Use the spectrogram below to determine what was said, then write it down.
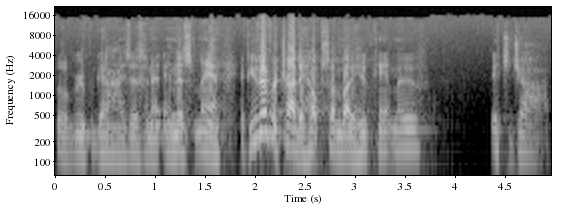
little group of guys, isn't it? And this man, if you've ever tried to help somebody who can't move, it's a job.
